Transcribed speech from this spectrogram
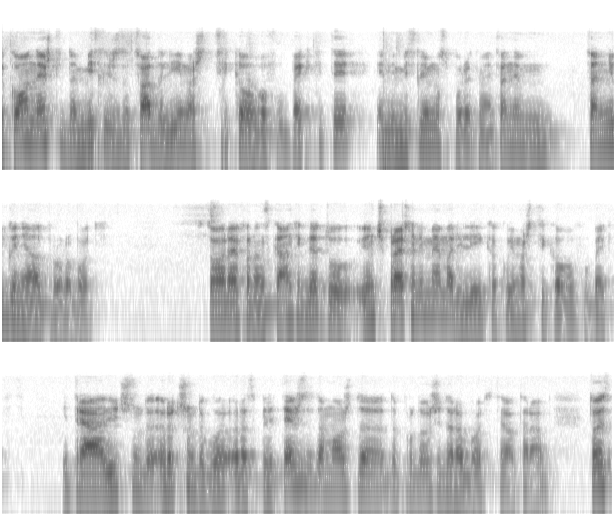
Такова нещо да мислиш за това дали имаш цикъл в обектите е немислимо според мен. Това, не, това никога няма да проработи. С този референс каунтинг, където иначе правиш нали мемор или ако имаш цикъл в обектите. И трябва лично да, ръчно да го разплетеш, за да може да, да продължи да работи цялата работа. Тоест,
